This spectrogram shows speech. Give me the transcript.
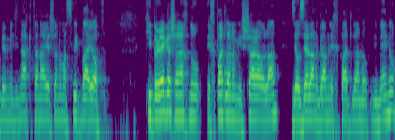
במדינה קטנה, יש לנו מספיק בעיות. כי ברגע שאנחנו, אכפת לנו משאר העולם, זה עוזר לנו גם לאכפת לנו ממנו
